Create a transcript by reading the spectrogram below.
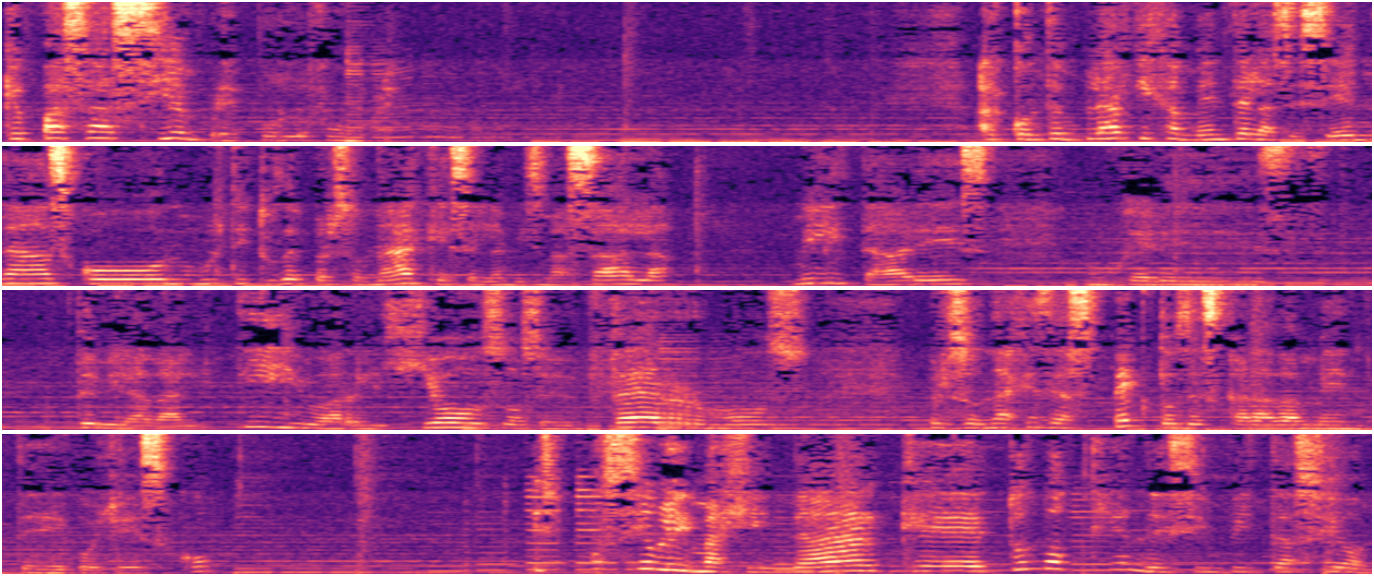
que pasa siempre por lo fúnebre. Al contemplar fijamente las escenas con multitud de personajes en la misma sala, militares, mujeres de mirada altiva, religiosos, enfermos, personajes de aspectos descaradamente egoyesco, es posible imaginar que tú no tienes invitación,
